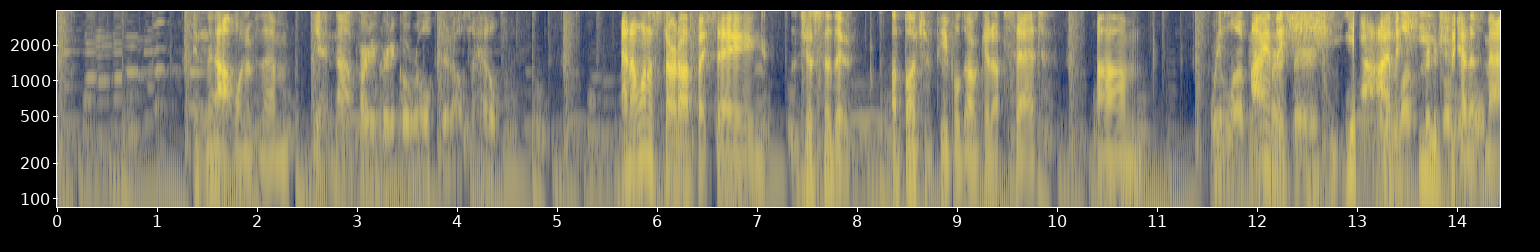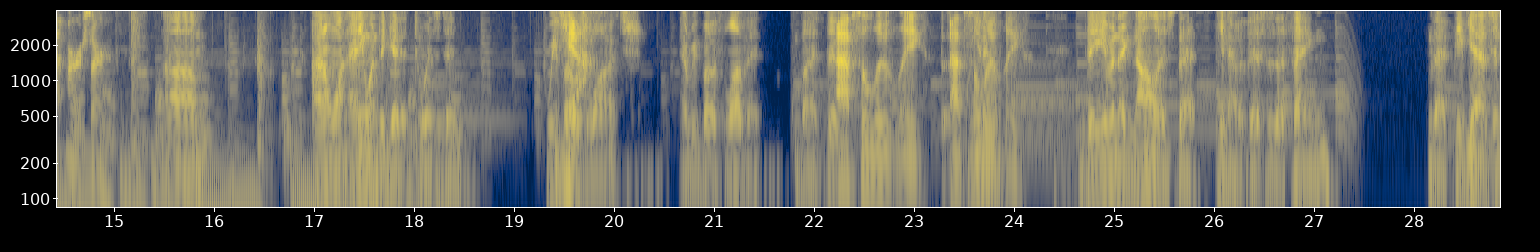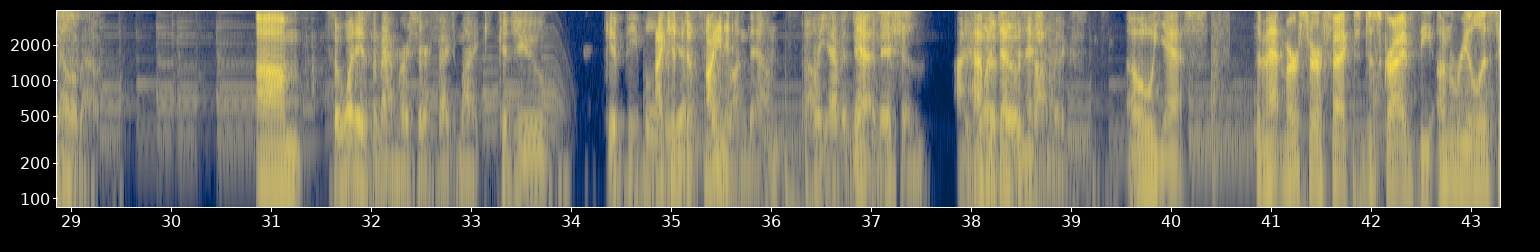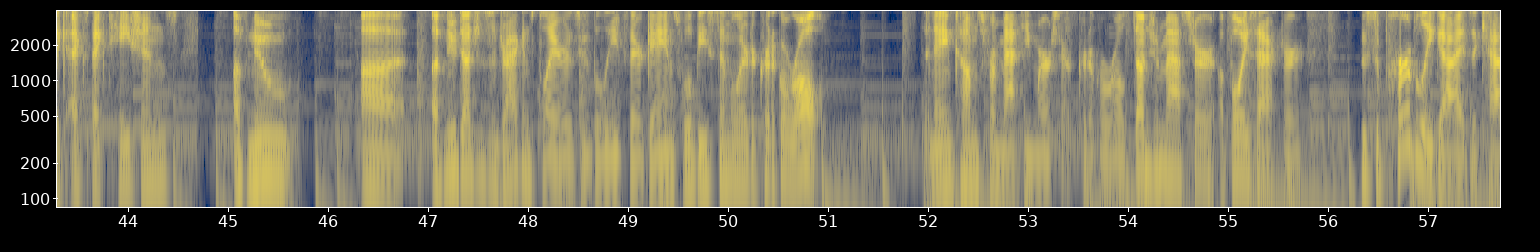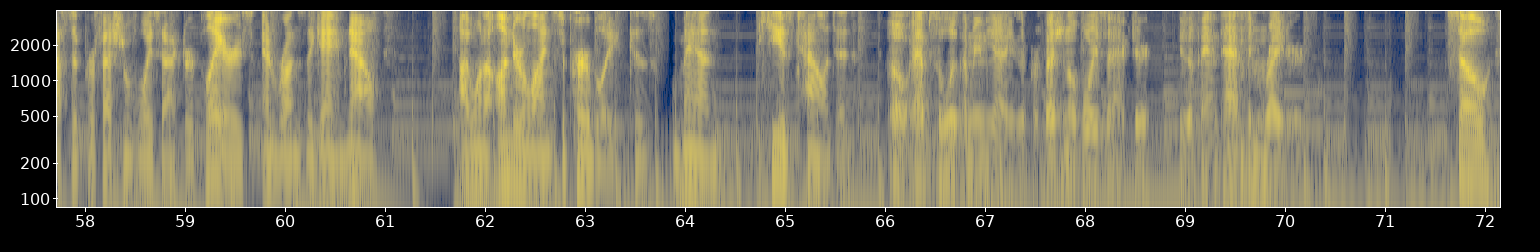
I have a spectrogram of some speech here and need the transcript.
in that, not one of them. yeah, not part of Critical Role could also help. And I want to start off by saying, just so that a bunch of people don't get upset, um, We love Matt I am Mercer. a yeah, I'm a huge fan Role. of Matt Mercer. Um, I don't want anyone to get it twisted. We both Yeah. watch and we both love it, but this Absolutely, the- you know, absolutely. they even acknowledge that you know this is a thing that people Yes. need to know about. Um, So, what is the Matt Mercer effect, Mike? Could you give people I the, can uh, define the it. rundown? Oh, you have a Yes. definition. I It's have a definition. Oh, yes. The Matt Mercer effect describes the unrealistic expectations of new uh, of new Dungeons and Dragons players who believe their games will be similar to Critical Role. The name comes from Matthew Mercer, Critical Role's dungeon master, a voice actor who superbly guides a cast of professional voice actor players and runs the game. Now, I want to underline superbly because man, he is talented. Oh, absolutely. I mean, yeah, he's a professional voice actor. He's a fantastic Mhm. writer. So,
